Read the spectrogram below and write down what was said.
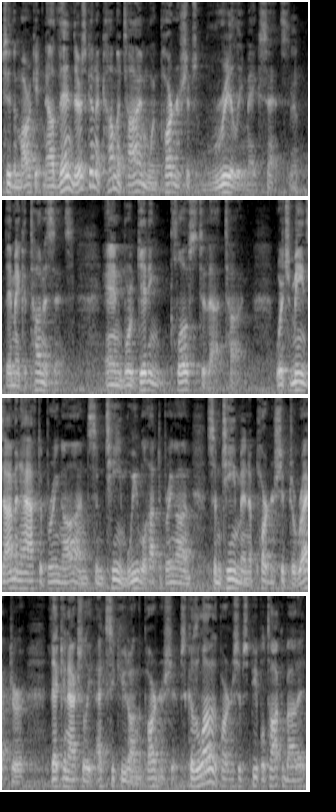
to the market. Now then there's going to come a time when partnerships really make sense. Yeah. they make a ton of sense. And we're getting close to that time which means i'm going to have to bring on some team we will have to bring on some team and a partnership director that can actually execute on the partnerships. Because a lot of the partnerships, people talk about it,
